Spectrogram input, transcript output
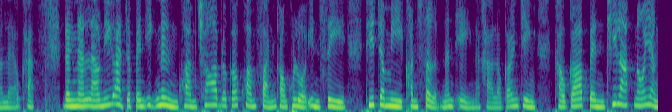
มาแล้วค่ะ ดังนั้นแล้วนี่ก็อาจจะเป็นอีกหนึ่งความชอบแล้วก็ความฝันของคุณหลวงอินซีที่จะมีคอนเสิร์ตนั่นเองนะคะ แล้วก็จริงๆ เขาก็เป็นที่รักเนาะอย่าง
